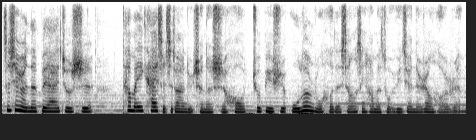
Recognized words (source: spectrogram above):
这些人的悲哀就是，他们一开始这段旅程的时候，就必须无论如何的相信他们所遇见的任何人，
